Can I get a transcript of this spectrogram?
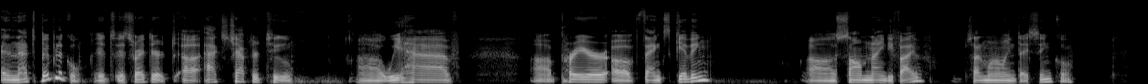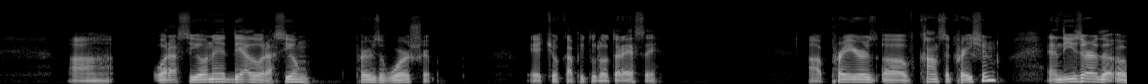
and that's biblical. It's it's right there. Uh, Acts chapter two. Uh, we have uh, prayer of thanksgiving. Uh, Psalm ninety five. Salmo noventa y cinco. Uh, oraciones de adoración. Prayers of worship. Hechos capítulo 13. Uh, prayers of consecration. And these are the, uh,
